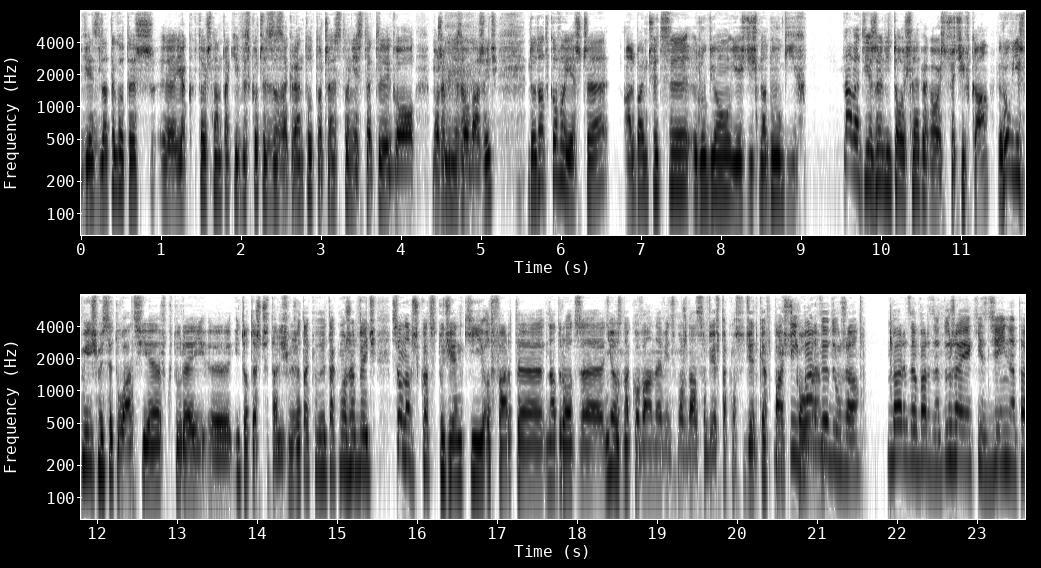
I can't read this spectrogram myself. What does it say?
Więc dlatego też, e, jak ktoś nam taki wyskoczy za zakrętu, to często niestety go możemy nie zauważyć. Dodatkowo jeszcze Albańczycy lubią jeździć na długich nawet jeżeli to oślepia kogoś sprzeciwka. Również mieliśmy sytuację, w której, e, i to też czytaliśmy, że tak, tak może być, są na przykład studzienki otwarte na drodze, nieoznakowane, więc można sobie w taką studzienkę wpaść Jest ich kołem. bardzo dużo. Bardzo, bardzo dużo. Jak jest dzień, no to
